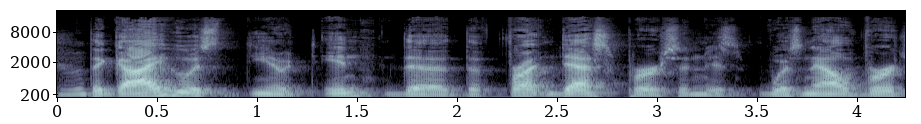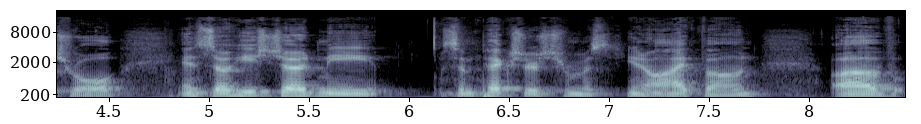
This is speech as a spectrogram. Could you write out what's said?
The guy who was you know in the the front desk person is was now virtual, and so he showed me some pictures from his you know iPhone of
